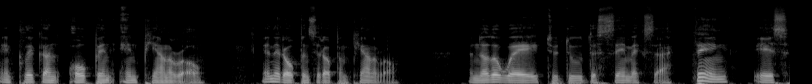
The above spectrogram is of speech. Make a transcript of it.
and click on open in piano roll. And it opens it up in piano roll. Another way to do the same exact thing is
